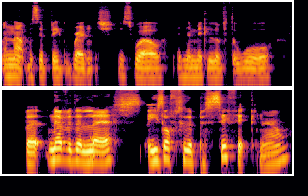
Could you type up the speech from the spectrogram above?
and that was a big wrench as well in the middle of the war. But nevertheless, he's off to the Pacific now.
